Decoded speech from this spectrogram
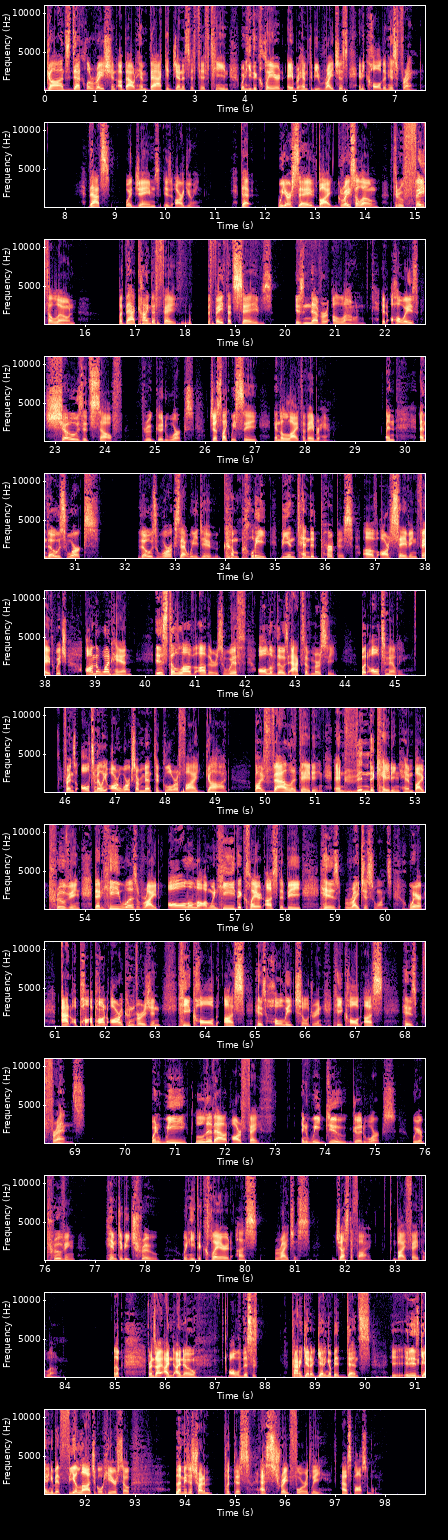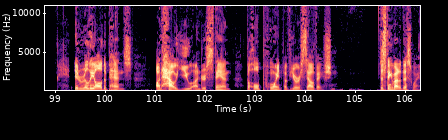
God's declaration about him back in Genesis 15 when he declared Abraham to be righteous and he called him his friend. That's what James is arguing. That we are saved by grace alone, through faith alone, but that kind of faith, the faith that saves, is never alone. It always shows itself through good works, just like we see in the life of Abraham. And, and those works, those works that we do, complete the intended purpose of our saving faith, which, on the one hand, is to love others with all of those acts of mercy. But ultimately, friends, ultimately, our works are meant to glorify God by validating and vindicating him, by proving that he was right all along when he declared us to be his righteous ones. Where at, upon our conversion, he called us his holy children, he called us his friends. When we live out our faith and we do good works, we are proving him to be true when he declared us righteous, justified by faith alone. Look, friends, I, I, I know all of this is kind of get, getting a bit dense. It, it is getting a bit theological here. So let me just try to put this as straightforwardly as possible. It really all depends on how you understand the whole point of your salvation. Just think about it this way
